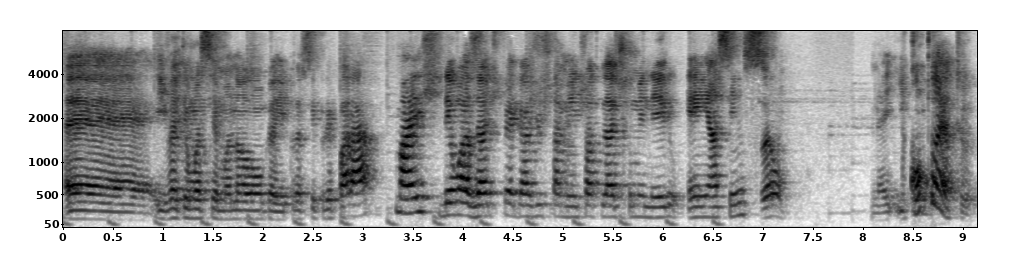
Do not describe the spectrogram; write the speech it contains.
É, e vai ter uma semana longa aí para se preparar, mas deu azar de pegar justamente o Atlético Mineiro em ascensão né, e completo.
